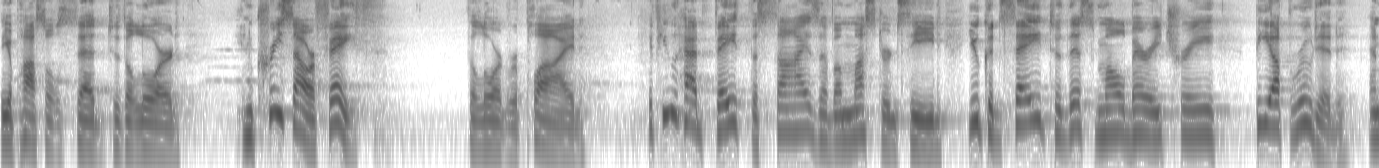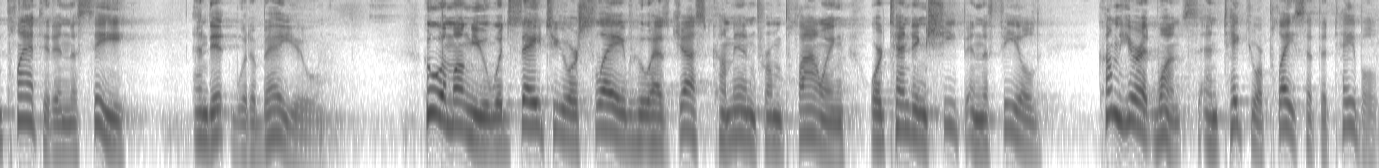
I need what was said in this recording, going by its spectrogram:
The apostles said to the Lord, Increase our faith. The Lord replied, If you had faith the size of a mustard seed, you could say to this mulberry tree, Be uprooted and planted in the sea, and it would obey you. Who among you would say to your slave who has just come in from plowing or tending sheep in the field, Come here at once and take your place at the table?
